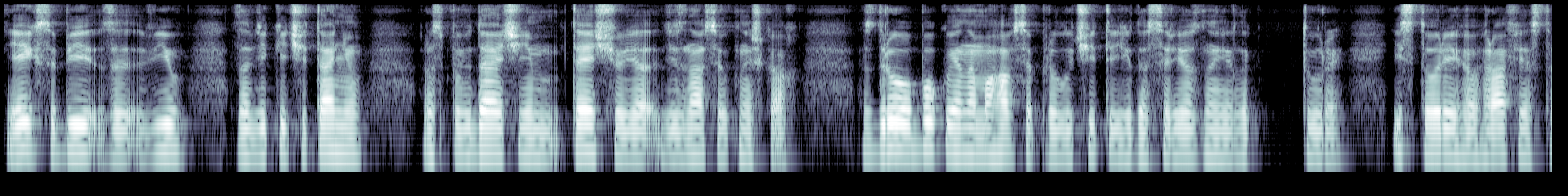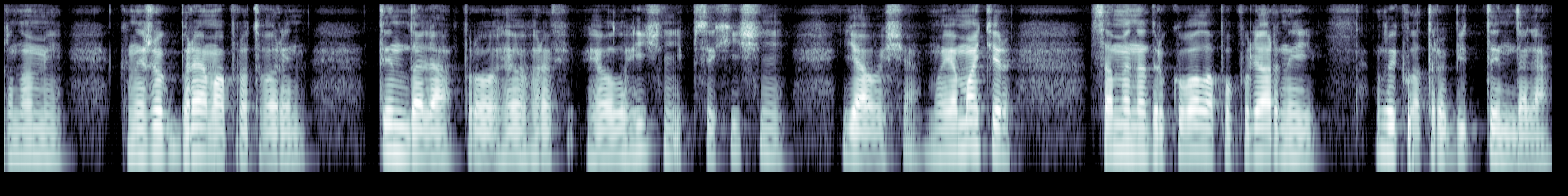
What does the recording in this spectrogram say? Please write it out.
Я їх собі завів завдяки читанню, розповідаючи їм те, що я дізнався у книжках. З другого боку, я намагався прилучити їх до серйозної лектури історії, географії, астрономії, книжок Брема про тварин, Тиндаля про географ... геологічні і психічні явища. Моя матір саме надрукувала популярний виклад робіт Тиндаля.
